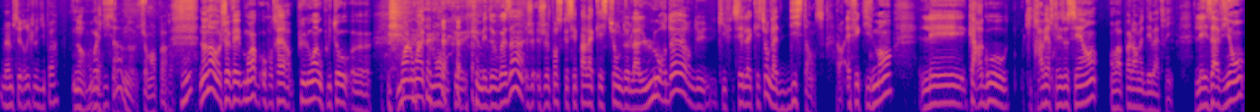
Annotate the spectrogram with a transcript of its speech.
même Cédric le dit pas Non, moi je dis ça, non, sûrement pas. Non, non, je vais, moi, au contraire, plus loin ou plutôt euh, moins loin que, mes deux voisins. Je, pense que c'est pas la question de la lourdeur, c'est la question de la distance. Alors, effectivement, les cargos traversent les océans, on va pas leur mettre des batteries. Les avions,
